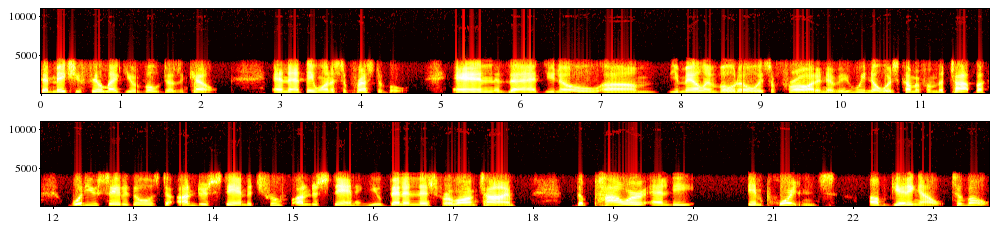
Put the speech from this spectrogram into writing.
that makes you feel like your vote doesn't count, and that they want to suppress the vote, and that you know um, your mail-in vote, oh, it's a fraud, and everything. We know where it's coming from the top, but what do you say to those to understand the truth understanding? You've been in this for a long time the power and the importance of getting out to vote.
